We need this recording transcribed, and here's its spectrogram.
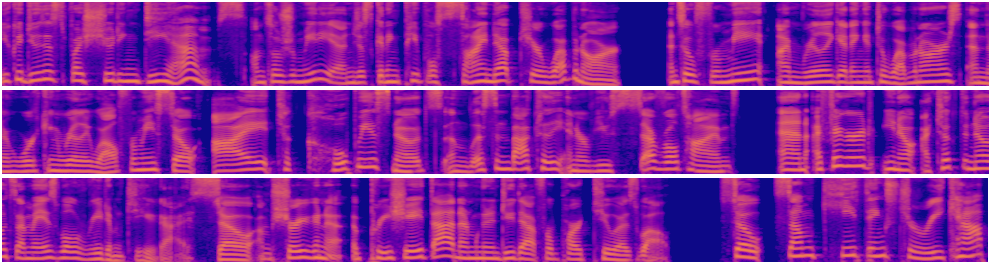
You could do this by shooting DMs on social media and just getting people signed up to your webinar. And so for me, I'm really getting into webinars and they're working really well for me. So I took copious notes and listened back to the interview several times. And I figured, you know, I took the notes, I may as well read them to you guys. So I'm sure you're going to appreciate that. And I'm going to do that for part two as well. So, some key things to recap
